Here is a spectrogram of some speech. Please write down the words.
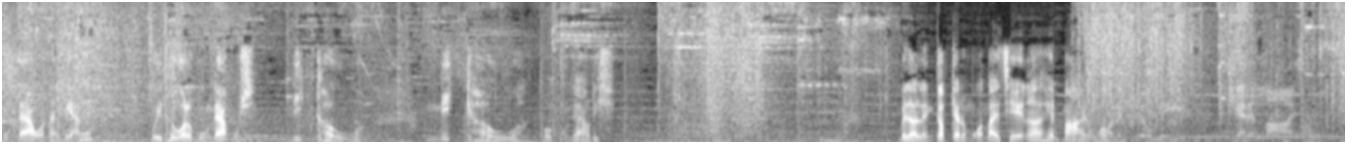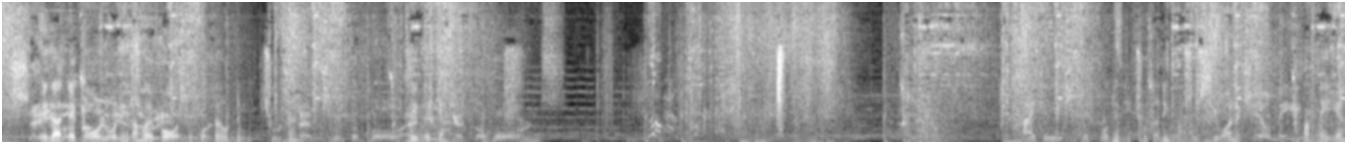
Cuồng đao này vẽ đấy quỷ thư là cuồng đao đi cầu à. Đi cầu à. Thôi cuồng đao đi. Bây giờ lên cấp kèo được một con tái chế nữa là hết bài đúng không? Bây giờ neko luôn thì nó hơi vội, mình muốn roll thêm một chút đấy Zinix à roll thêm một chút nữa đi một chút xíu nữa năn nỉ á.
